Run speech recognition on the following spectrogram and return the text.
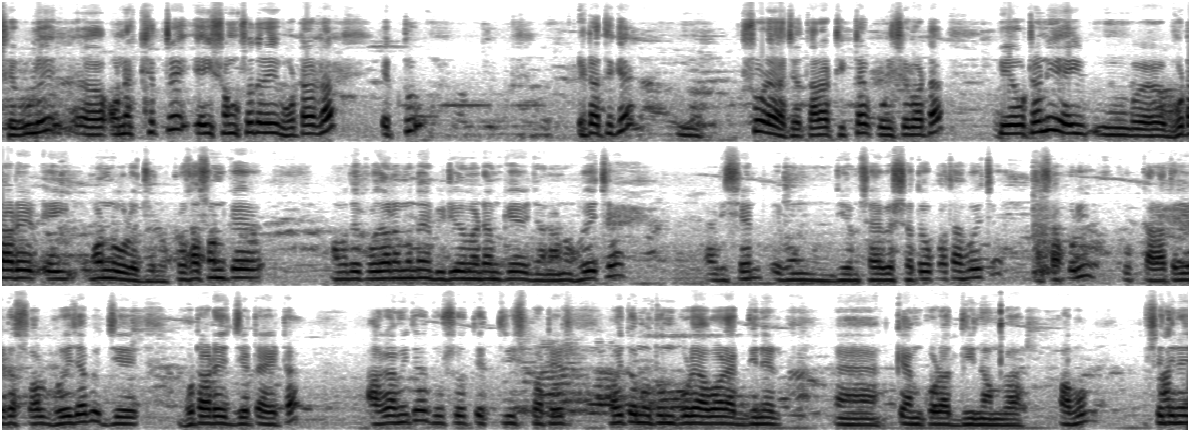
সেগুলোই অনেক ক্ষেত্রে এই সংসদের এই ভোটাররা একটু এটা থেকে সরে আছে। তারা ঠিকঠাক পরিষেবাটা পেয়ে ওঠেনি এই ভোটারের এই গণ্ডগোলের জন্য। প্রশাসনকে, আমাদের প্রধানমন্ত্রী বিডিও ম্যাডামকে জানানো হয়েছে রিসেন্ট এবং ডিএম সাহেবের সাথেও কথা হয়েছে। আশা করি খুব তাড়াতাড়ি এটা সলভ হয়ে যাবে। যে ভোটারের যেটা এটা আগামীতে দুশো তেত্রিশ পাটের হয়তো নতুন করে আবার একদিনের ক্যাম্প করার দিন আমরা পাবো। সেদিনে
